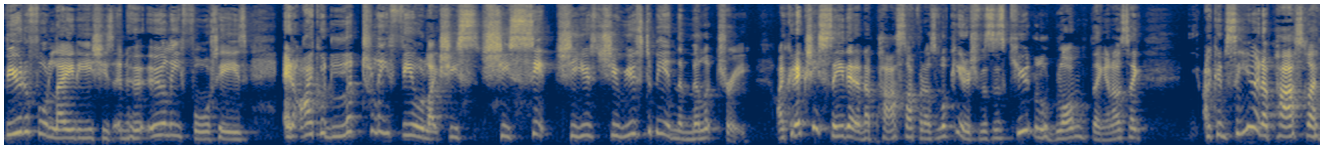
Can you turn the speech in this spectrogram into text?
beautiful lady she's in her early 40s and i could literally feel like she's she set she used she used to be in the military. I could actually see that in a past life and I was looking at her. She was this cute little blonde thing, and I was like, I can see you in a past life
